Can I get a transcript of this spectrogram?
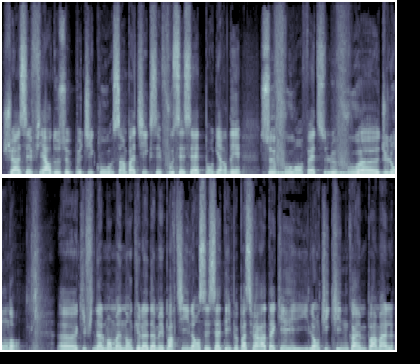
je suis assez fier de ce petit coup sympathique. C'est fou C7 pour garder ce fou, en fait, le fou euh, du Londres. Euh, qui finalement, maintenant que la dame est partie, il est en C7 et il peut pas se faire attaquer. Il enquiquine quand même pas mal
